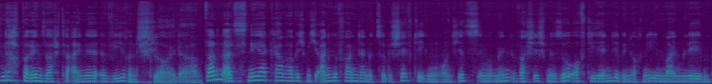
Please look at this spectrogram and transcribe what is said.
Nachbarin sagte, eine Viren Virenschleuder. Dann, als es näher kam, habe ich mich angefangen damit zu beschäftigen und jetzt im Moment wasche ich mir so oft die Hände wie noch nie in meinem Leben.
